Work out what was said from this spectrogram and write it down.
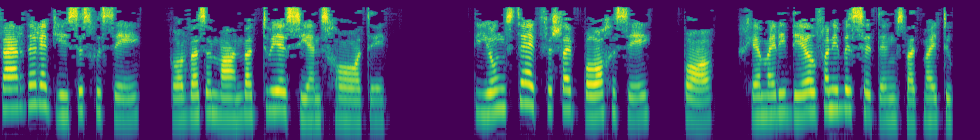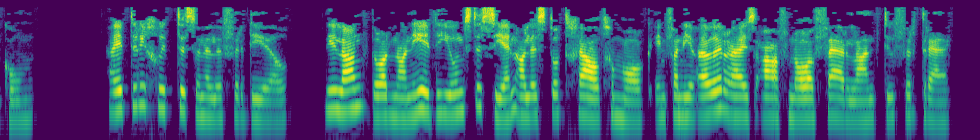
Verder het Jezus gesê, daar was een man wat twee ziens gehad het. Die jongste het vir sy pa gesê, pa, gee mij die deel van die bezittings wat mij toekom. Hij het die goed tussen hulle verdeel. Die lang daarna nie het die jongste sien alles tot geld gemaakt en van die oude reis af na een ver land toe vertrek.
